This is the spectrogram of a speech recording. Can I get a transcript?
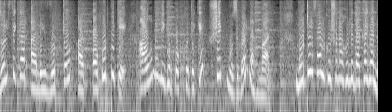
জুলফিকার আলী ভুট্টো আর অপরদিকে আওয়ামী লীগের পক্ষ থেকে শেখ মুজিবুর রহমান। ভোটের ফল ঘোষণা হলে দেখা গেল,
